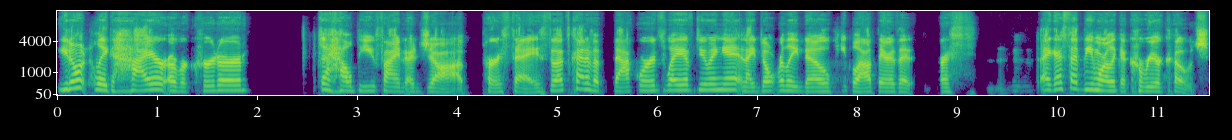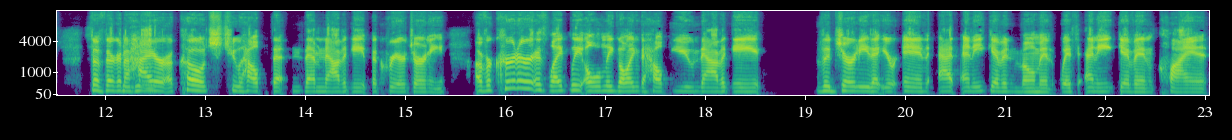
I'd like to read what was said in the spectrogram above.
you don't like hire a recruiter to help you find a job per se. So that's kind of a backwards way of doing it. And I don't really know people out there that are, I guess that'd be more like a career coach. So if they're going to mm-hmm. hire a coach to help the, them navigate the career journey, a recruiter is likely only going to help you navigate the journey that you're in at any given moment with any given client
